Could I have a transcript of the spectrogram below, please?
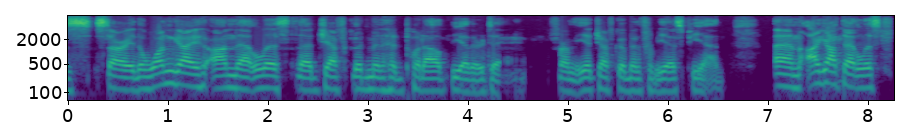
sorry, the one guy on that list that Jeff Goodman had put out the other day from Jeff Goodman from ESPN, and I got that list.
